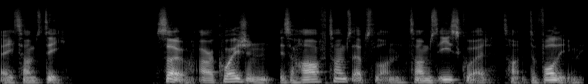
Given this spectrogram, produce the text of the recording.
A times D. So our equation is a half times epsilon times E squared times the volume.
